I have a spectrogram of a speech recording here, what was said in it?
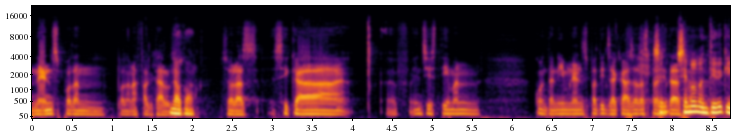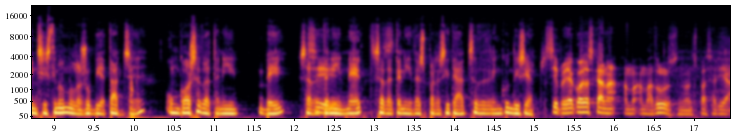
nens poden, poden afectar-los. D'acord. Aleshores, sí que eh, insistim en quan tenim nens petits a casa desparasitats... sembla mentida que insistim en les obvietats, eh? Un gos s'ha de tenir bé, s'ha de Sí. tenir net, s'ha de tenir desparasitat, s'ha de tenir en condicions. Sí, però hi ha coses que amb, amb, adults no ens passaria.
